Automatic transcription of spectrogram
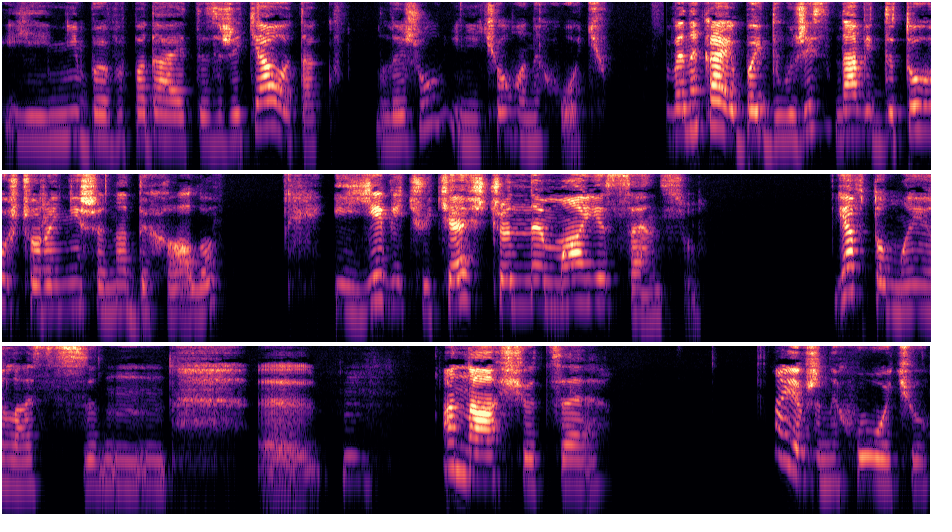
і ніби випадаєте з життя, отак лежу і нічого не хочу. Виникає байдужість навіть до того, що раніше надихало, і є відчуття, що немає сенсу. Я втомилась, е, а нащо це? А я вже не хочу.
